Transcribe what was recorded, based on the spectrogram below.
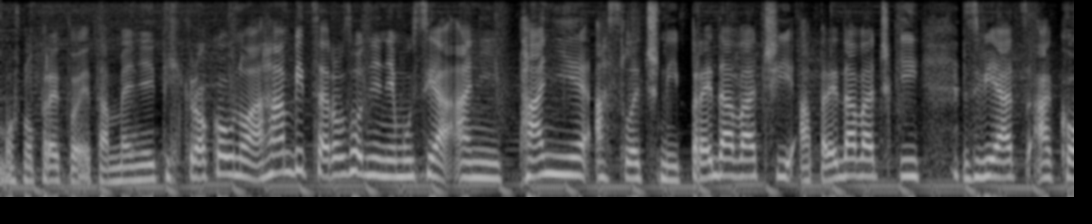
možno preto je tam menej tých krokov. No a hambiť sa rozhodne nemusia ani panie a sleční predavači a predavačky s viac ako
